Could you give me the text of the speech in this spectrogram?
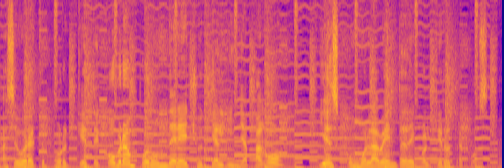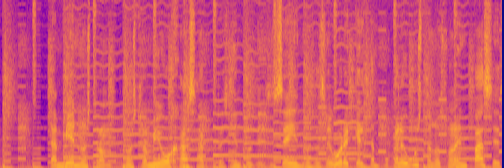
Asegura que porque te cobran por un derecho que alguien ya pagó y es como la venta de cualquier otra cosa. También nuestro, nuestro amigo Hazard316 nos asegura que él tampoco le gustan los online passes,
